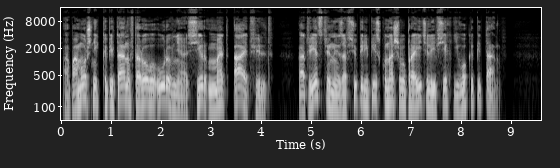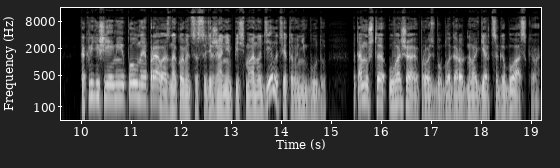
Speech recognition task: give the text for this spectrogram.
а помощник капитана второго уровня, сир Мэтт Айтфилд, ответственный за всю переписку нашего правителя и всех его капитанов. Как видишь, я имею полное право ознакомиться с содержанием письма, но делать этого не буду, потому что уважаю просьбу благородного герцога Буаскова.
